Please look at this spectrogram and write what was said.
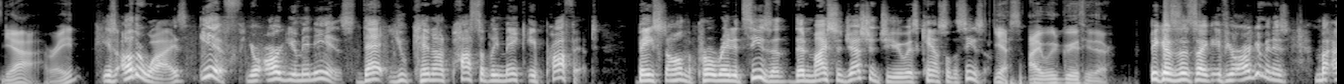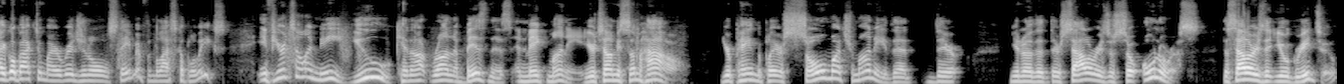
yeah, right. is otherwise if your argument is that you cannot possibly make a profit based on the prorated season, then my suggestion to you is cancel the season. Yes, I would agree with you there. Because it's like if your argument is, my, I go back to my original statement from the last couple of weeks. If you're telling me you cannot run a business and make money, you're telling me somehow you're paying the players so much money that their, you know, that their salaries are so onerous, the salaries that you agreed to,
